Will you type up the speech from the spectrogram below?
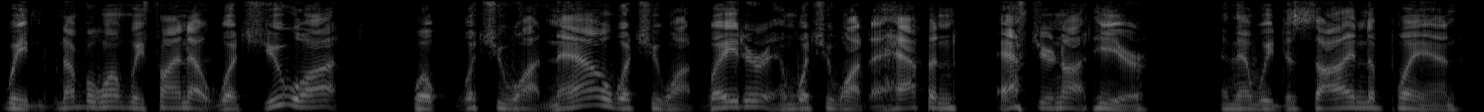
we number one, we find out what you want, what what you want now, what you want later, and what you want to happen after you're not here, and then we design the plan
